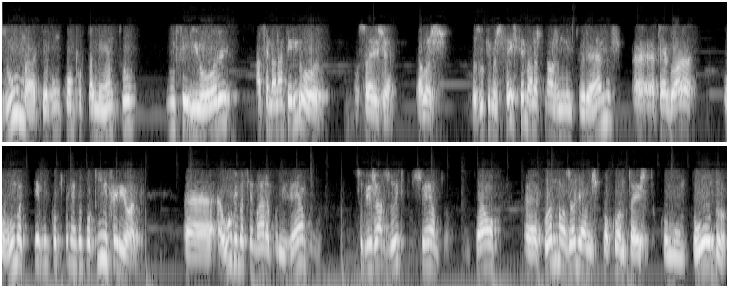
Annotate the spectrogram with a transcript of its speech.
uma teve um comportamento inferior à semana anterior. Ou seja, elas, das últimas seis semanas que nós monitoramos, até agora, houve uma que teve um comportamento um pouquinho inferior. A última semana, por exemplo, subiu já 18%. Então, quando nós olhamos para o contexto como um todo,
